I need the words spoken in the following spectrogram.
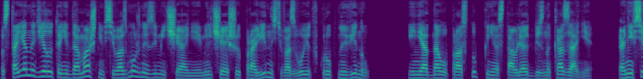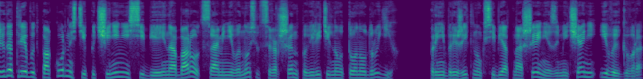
Постоянно делают они домашним всевозможные замечания, мельчайшую провинность возводят в крупную вину – и ни одного проступка не оставляют без наказания. Они всегда требуют покорности и подчинения себе, и наоборот, сами не выносят совершенно повелительного тона у других, пренебрежительного к себе отношения, замечаний и выговора.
